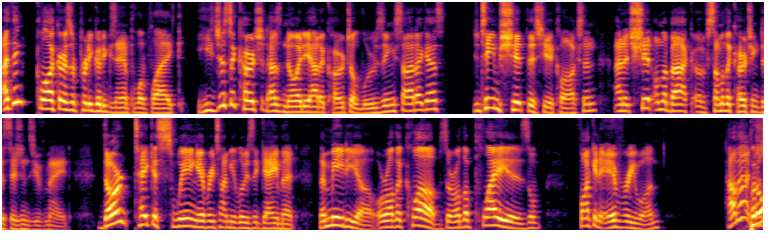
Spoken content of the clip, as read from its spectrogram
I think Clarko is a pretty good example of like he's just a coach that has no idea how to coach a losing side. I guess your team's shit this year, Clarkson, and it's shit on the back of some of the coaching decisions you've made. Don't take a swing every time you lose a game at the media or other clubs or other players or fucking everyone. How about But just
